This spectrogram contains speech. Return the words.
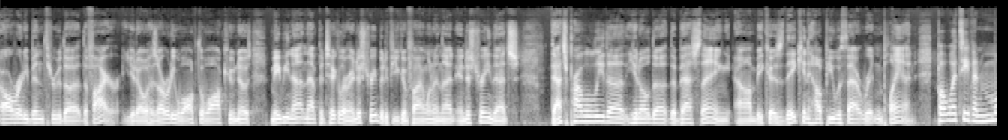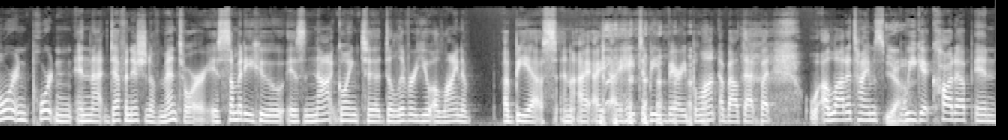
already been through the the fire, you know, has already walked the walk. Who knows? Maybe not in that particular industry, but if you can find one in that industry, that's that's probably the you know the the best thing um, because they can help you with that written plan. But what's even more important in that definition of mentor is somebody who is not going to deliver you a line of of BS. And I, I, I hate to be very blunt about that, but a lot of times yeah. we get caught up in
